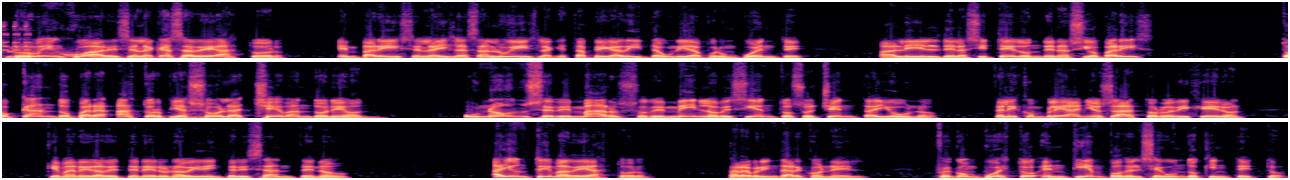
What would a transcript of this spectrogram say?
Rubén Juárez en la casa de Astor, en París, en la isla San Luis, la que está pegadita, unida por un puente al Lille de la Cité donde nació París, tocando para Astor Piazzolla Che Bandoneón, un 11 de marzo de 1981. Feliz cumpleaños, Astor, le dijeron. Qué manera de tener una vida interesante, ¿no? Hay un tema de Astor para brindar con él. Fue compuesto en tiempos del segundo quinteto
